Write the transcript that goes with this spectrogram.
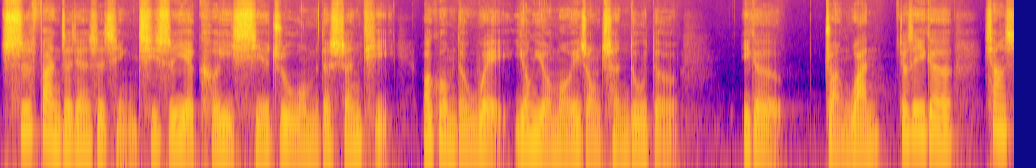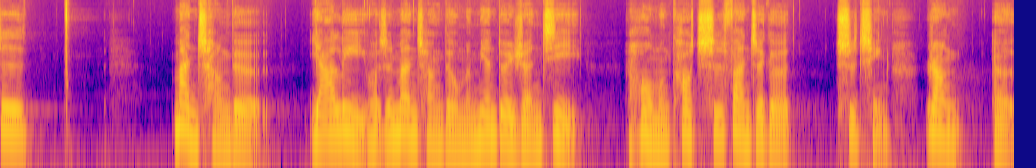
吃饭这件事情，其实也可以协助我们的身体。包括我们的胃拥有某一种程度的一个转弯，就是一个像是漫长的压力，或是漫长的我们面对人际，然后我们靠吃饭这个事情让，呃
